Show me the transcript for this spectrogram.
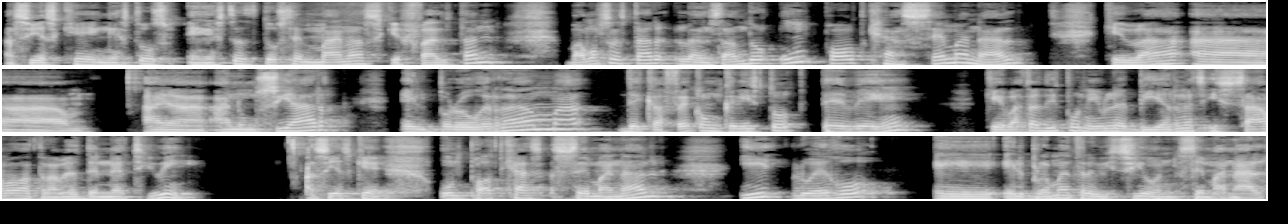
Así es que en, estos, en estas dos semanas que faltan, vamos a estar lanzando un podcast semanal que va a a anunciar el programa de Café con Cristo TV que va a estar disponible viernes y sábado a través de NetTV. Así es que un podcast semanal y luego eh, el programa de televisión semanal,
